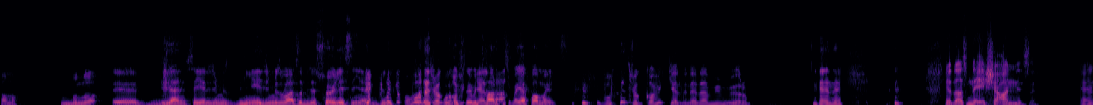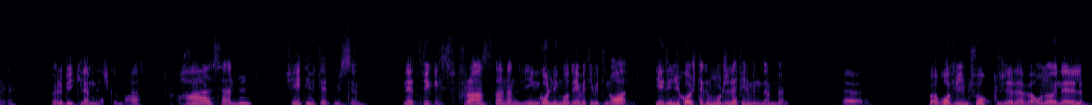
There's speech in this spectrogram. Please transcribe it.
tamam. Bunu e, bilen seyircimiz, dinleyicimiz varsa bize söylesin yani. Bu bana çok bunun komik üstüne bir tartışma yapamayız. Bu bana çok komik geldi. Neden bilmiyorum. Yani ya da aslında eşi annesi. Yani böyle bir ikilem de çıkabilir. Aa. az. Aa sen dün şey tweet etmişsin. Netflix Fransa'nın Lingo Lingo diye bir tweetin. O 7. Koğuş'taki Mucize filminden mi? Evet. Bak o film çok güzel abi. Onu önerelim.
